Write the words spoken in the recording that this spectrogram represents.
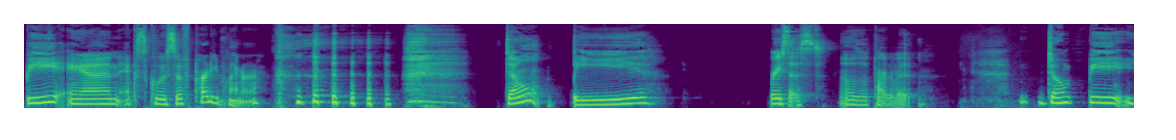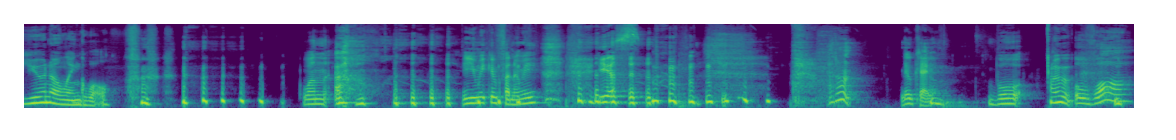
Be an exclusive party planner. Don't be racist. That was a part of it. Don't be unilingual. One. Oh. Are you making fun of me? yes. I don't. Okay. Well, Ooh, au revoir.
